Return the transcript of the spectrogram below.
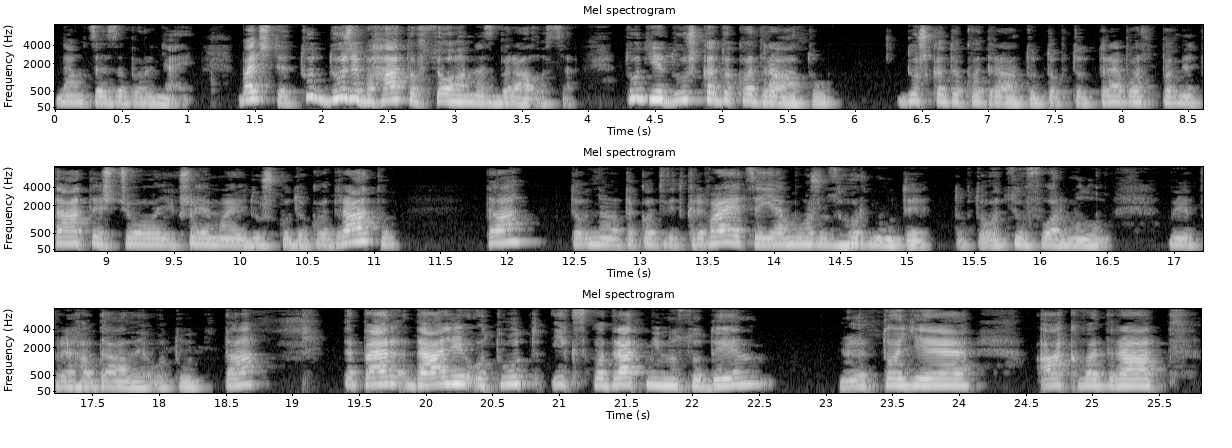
нам це забороняє. Бачите, тут дуже багато всього назбиралося. Тут є дужка до квадрату. Дужка до квадрату. Тобто треба пам'ятати, що якщо я маю дужку до квадрату, та то вона так от відкривається, я можу згорнути. Тобто оцю формулу ми пригадали отут. Та? Тепер далі отут х квадрат мінус 1, е, то є а квадрат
